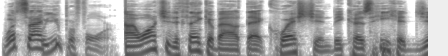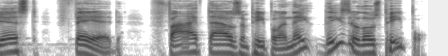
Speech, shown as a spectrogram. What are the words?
what sign will you perform? I want you to think about that question because he had just fed 5,000 people. And they these are those people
